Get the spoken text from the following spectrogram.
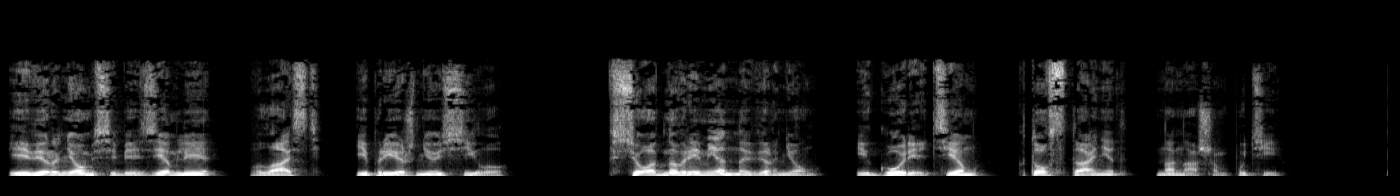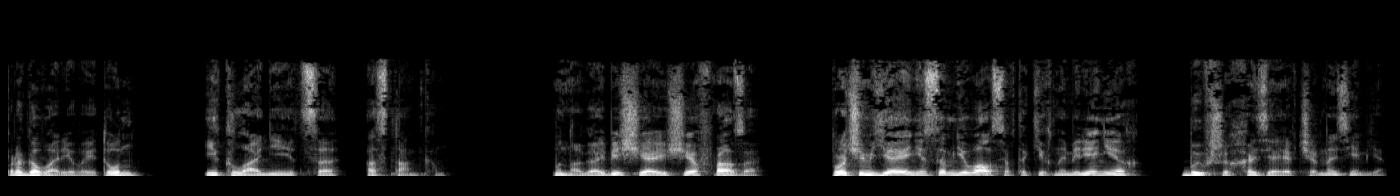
и вернем себе земли, власть и прежнюю силу. Все одновременно вернем, и горе тем, кто встанет на нашем пути. Проговаривает он и кланяется останкам. Многообещающая фраза. Впрочем, я и не сомневался в таких намерениях бывших хозяев Черноземья.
